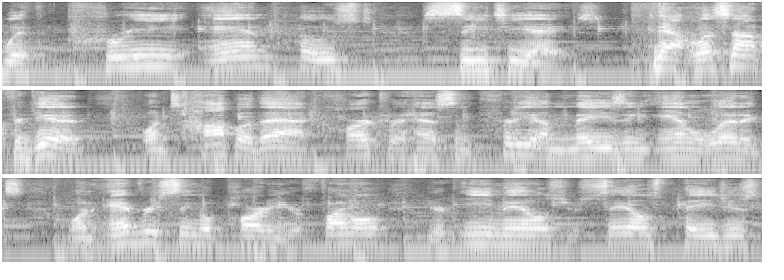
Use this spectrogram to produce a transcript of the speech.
with pre and post CTAs now let's not forget on top of that Kartra has some pretty amazing analytics on every single part of your funnel your emails your sales pages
